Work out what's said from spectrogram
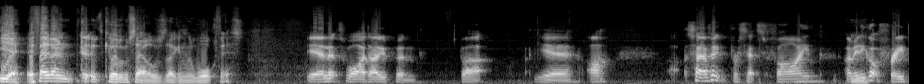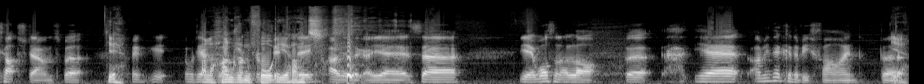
yeah, if they don't k- kill themselves, they're going to walk this. yeah, it looks wide open, but yeah. I, so I think Brissett's fine. I mean, he got three touchdowns, but Yeah. He, he And 140 yards. Oh, there we go. Yeah, it's uh, yeah, it wasn't a lot, but yeah, I mean they're going to be fine. But Yeah.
